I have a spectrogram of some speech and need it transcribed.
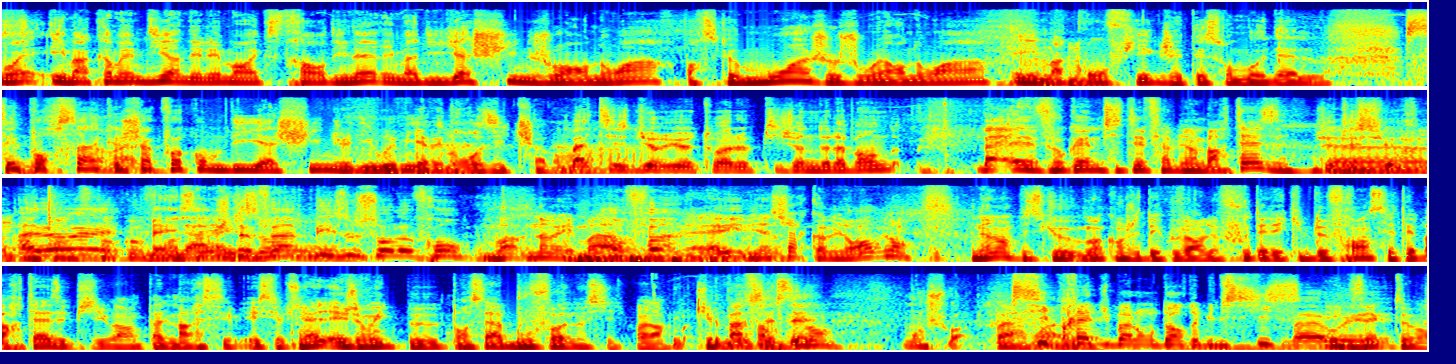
ouais, il m'a quand même dit un élément extraordinaire. Il m'a dit Yashin jouait en noir parce que moi je jouais en noir et il m'a confié que j'étais son modèle. C'est pour ça que chaque fois qu'on me dit Yashin, je dis oui, mais il y avait Grosic avant. Baptiste Durieux, toi, le petit jeune de la bande. Bah, il faut quand même citer Fabien Barthez. J'étais sûr. euh, Ah ouais. Je te fais un bisou sur le front. Moi, non mais moi, Enfin. bah oui, bien sûr, comme Laurent Blanc. Non, non, parce que moi, quand j'ai découvert le foot à l'équipe de France, c'était Barthez et puis voilà, un palmarès exceptionnel. Et j'ai envie de penser à Buffon aussi, voilà, qui est pas forcément. Mon choix. Voilà, Si près du Ballon d'Or 2006. Bah oui. Exactement.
